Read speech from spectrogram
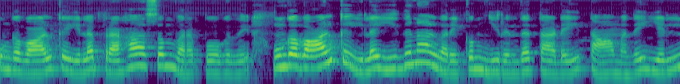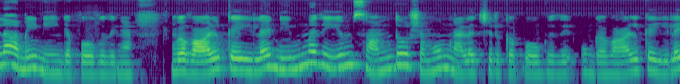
உங்கள் வாழ்க்கையில் பிரகாசம் வரப்போகுது. உங்கள் வாழ்க்கையில் இது நாள் வரைக்கும் இருந்த தடை தாமதை எல்லாமே நீங்க போகுதுங்க. உங்கள் வாழ்க்கையில் நிம்மதியும் சந்தோஷமும் நிலச்சிருக்க போகுது. உங்கள் வாழ்க்கையில்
